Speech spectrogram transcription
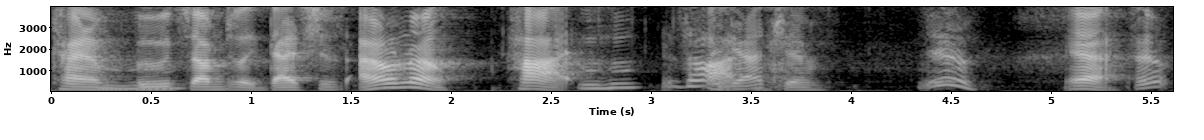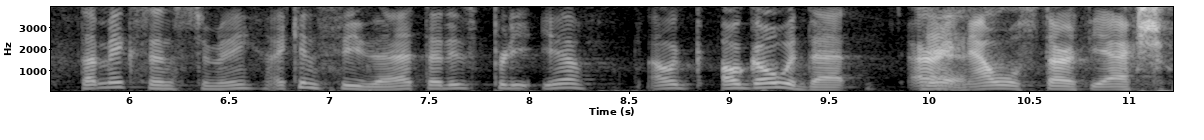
kind of boots. I'm just like that's just I don't know. Hot. It's hot. I gotcha. Yeah. Yeah. Yeah, that makes sense to me. I can see that. That is pretty. Yeah, I'll I'll go with that. All right, Yeah. now we'll start the actual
